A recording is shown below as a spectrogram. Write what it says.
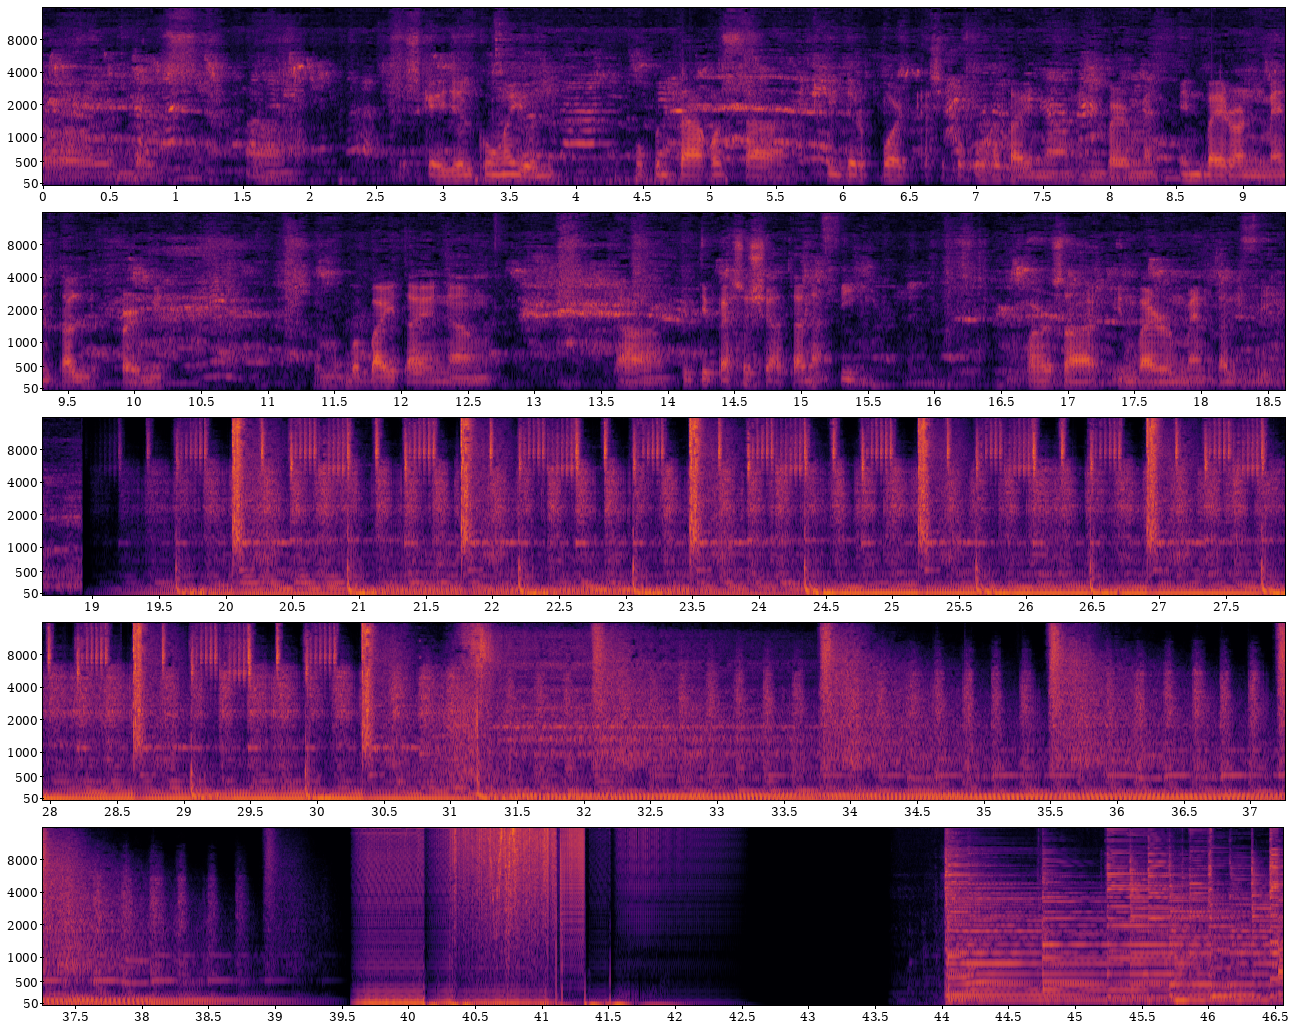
So, yun guys. Ah, schedule ko ngayon, pupunta ako sa Feeder Port kasi kukuha tayo ng environment, environmental permit. So, magbabay tayo ng ah, 50 pesos yata na fee para sa environmental fee.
